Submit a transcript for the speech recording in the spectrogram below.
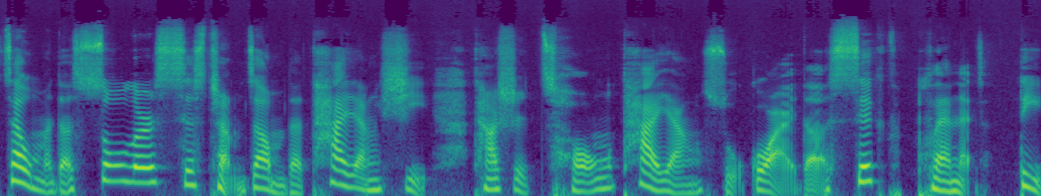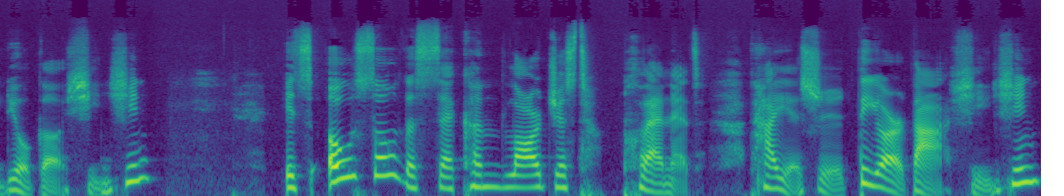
在我们的 solar system，在我们的太阳系，它是从太阳数过来的 sixth planet 第六个行星。it's also the second largest planet，它也是第二大行星，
